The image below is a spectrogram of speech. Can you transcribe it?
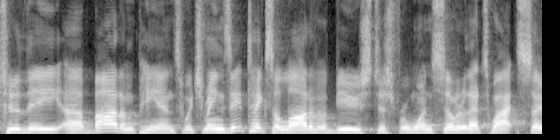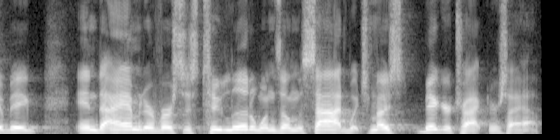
to the uh, bottom pins, which means it takes a lot of abuse just for one cylinder. That's why it's so big in diameter versus two little ones on the side, which most bigger tractors have.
